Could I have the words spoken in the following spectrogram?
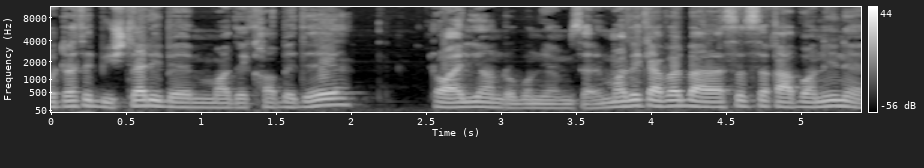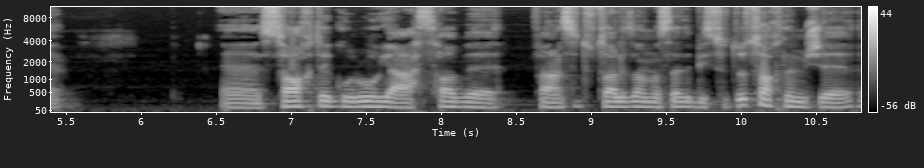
قدرت بیشتری به مادک ها بده رائلیان رو بنیان می‌ذاره. مادک اول بر اساس قوانین ساخت گروه یا اصحاب فرانسه تو سال 1922 ساخته میشه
